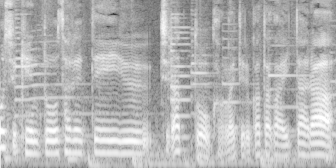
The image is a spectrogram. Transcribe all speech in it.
もし検討されているちらっと考えている方がいたら、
